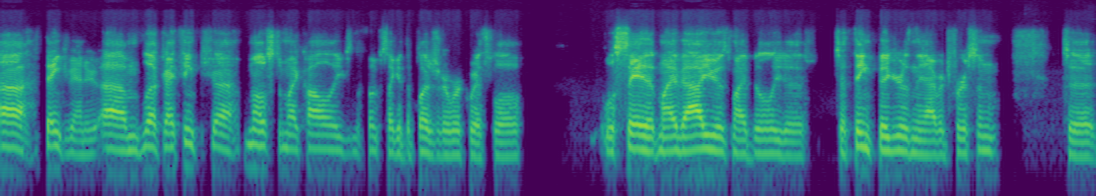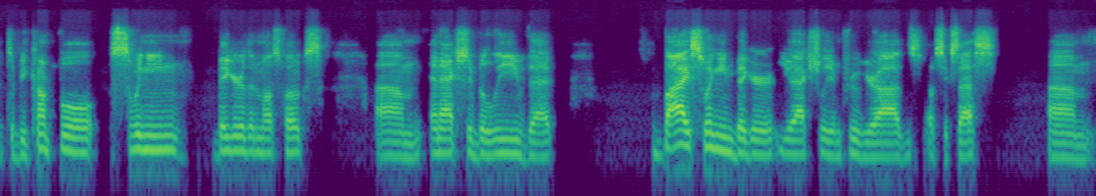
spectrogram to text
Uh, thank you, Andrew. Um, look, I think uh, most of my colleagues and the folks I get the pleasure to work with will will say that my value is my ability to to think bigger than the average person, to to be comfortable swinging bigger than most folks, um, and actually believe that by swinging bigger, you actually improve your odds of success. Um,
